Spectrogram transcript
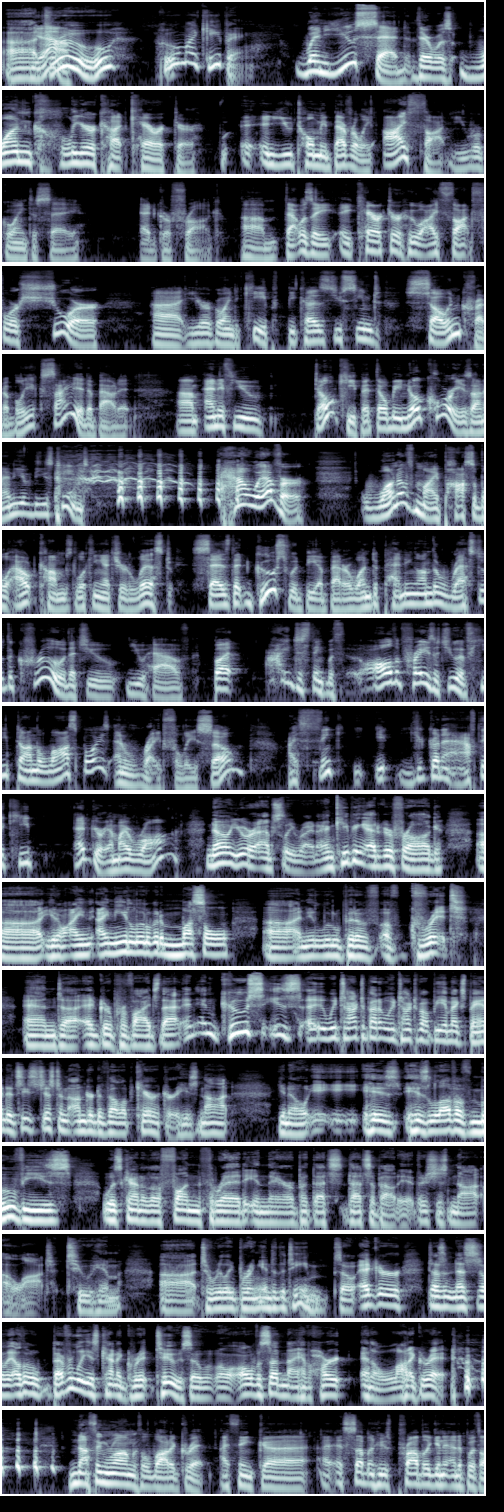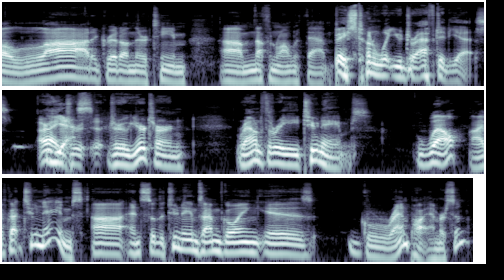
Uh, yeah. Drew, who am I keeping? When you said there was one clear cut character, and you told me Beverly, I thought you were going to say Edgar Frog. Um, that was a, a character who I thought for sure uh, you're going to keep because you seemed so incredibly excited about it. Um, and if you don't keep it, there'll be no Coreys on any of these teams. However, one of my possible outcomes looking at your list says that Goose would be a better one depending on the rest of the crew that you you have. But I just think with all the praise that you have heaped on the Lost Boys and rightfully so, I think it, you're going to have to keep Edgar. Am I wrong? No, you are absolutely right. I am keeping Edgar Frog. Uh, you know, I I need a little bit of muscle. Uh, I need a little bit of, of grit, and uh, Edgar provides that. And, and Goose is, uh, we talked about it when we talked about BMX Bandits. He's just an underdeveloped character. He's not, you know, his his love of movies was kind of a fun thread in there, but that's that's about it. There's just not a lot to him. Uh, to really bring into the team. So Edgar doesn't necessarily, although Beverly is kind of grit too. So all of a sudden I have heart and a lot of grit. nothing wrong with a lot of grit. I think uh, as someone who's probably going to end up with a lot of grit on their team, um, nothing wrong with that. Based on what you drafted, yes. All right, yes. Drew, Drew, your turn. Round three, two names. Well, I've got two names, uh, and so the two names I'm going is Grandpa Emerson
